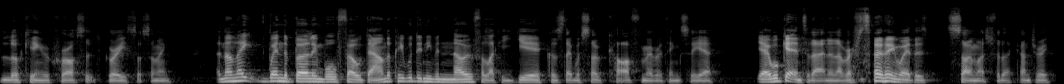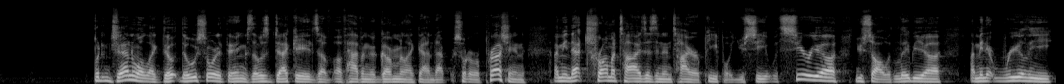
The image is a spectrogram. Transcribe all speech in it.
looking across at Greece or something. And then like when the Berlin Wall fell down, the people didn't even know for like a year because they were so cut off from everything. So yeah, yeah, we'll get into that in another episode. Anyway, there's so much for that country. But in general, like th- those sort of things, those decades of, of having a government like that and that sort of repression, I mean, that traumatizes an entire people. You see it with Syria, you saw it with Libya. I mean, it really,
